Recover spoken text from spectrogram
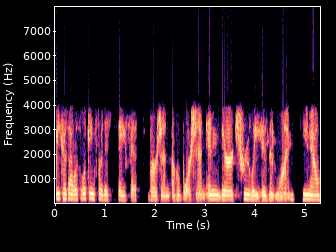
because I was looking for the safest version of abortion, and there truly isn't one, you know.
